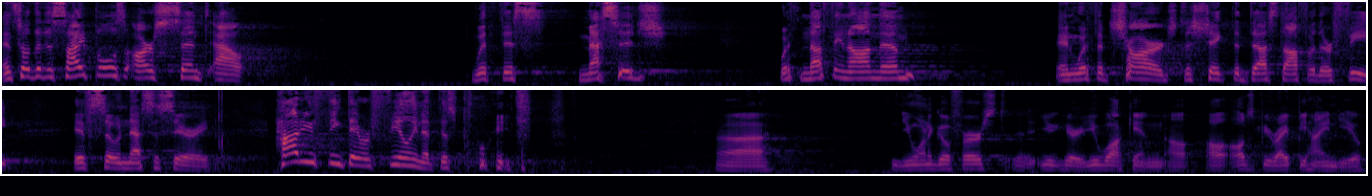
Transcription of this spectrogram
And so the disciples are sent out with this message, with nothing on them, and with a charge to shake the dust off of their feet if so necessary. How do you think they were feeling at this point? Uh, do you want to go first? Uh, you, here, you walk in. I'll, I'll, I'll just be right behind you.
